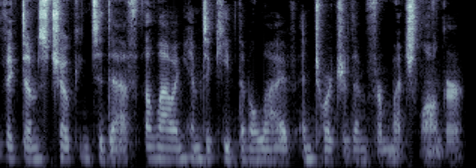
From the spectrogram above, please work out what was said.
victims choking to death, allowing him to keep them alive and torture them for much longer.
